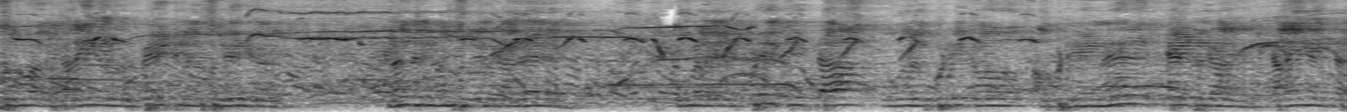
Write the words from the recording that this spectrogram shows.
சும்மா கலைஞர் ஒரு பேட்டியில் சொல்லியிருக்காரு என்ன தெரியுமா சொல்லியிருக்காரு? உங்களை எப்படி கூட்டா உங்களுக்கு பிடிக்கும் அப்படின்னு கேட்டிருக்காங்க கலைஞர்கிட்ட.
